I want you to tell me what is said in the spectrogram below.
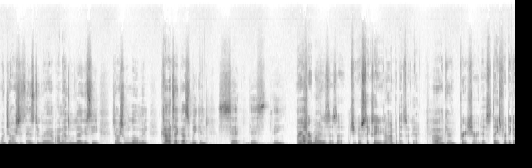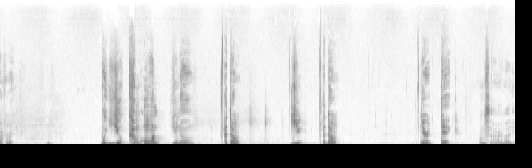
or Josh's Instagram. I'm at Lou Legacy, Joshua Loatman. Contact us. We can set this thing. Pretty up. sure mine is a Chico 689, but that's okay. Oh, okay. Pretty sure it is. Thanks for the government. Well, you come on. You know, I don't. you. I don't. You're a dick. I'm sorry, buddy.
